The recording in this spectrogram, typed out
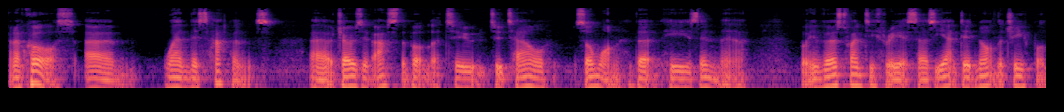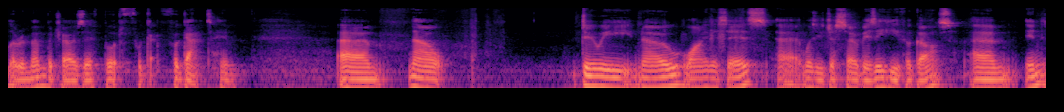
And of course, um, when this happens, uh, Joseph asks the butler to, to tell someone that he is in there. But in verse 23 it says, Yet did not the chief butler remember Joseph, but forgot him. Um, now, do we know why this is? Uh, was he just so busy he forgot? Um, in,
